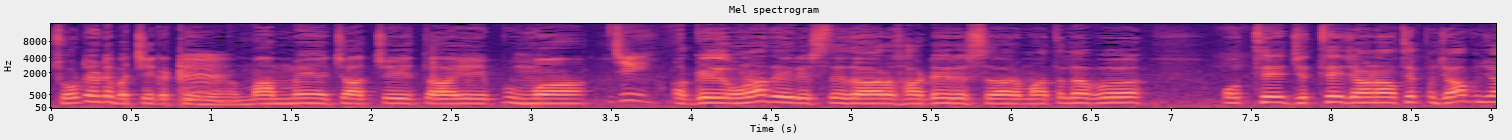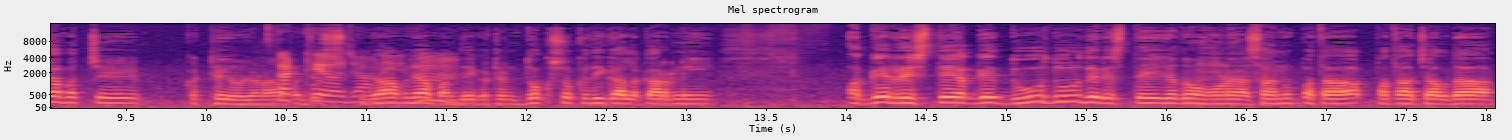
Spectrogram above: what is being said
ਛੋਟੇ ਛੋਟੇ ਬੱਚੇ ਇਕੱਠੇ। ਹੋਣਾ। ਮਾਮੇ ਚਾਚੇ ਤਾਏ ਭੂਆ। ਜੀ। ਅੱਗੇ ਉਹਨਾਂ ਦੇ ਰਿਸ਼ਤੇਦਾਰ ਸਾਡੇ ਰਿਸ਼ਤੇਦਾਰ। ਮਤਲਬ ਉੱਥੇ ਜਿੱਥੇ ਜਾਣਾ ਉੱਥੇ 50 50 ਬੱਚੇ ਇਕੱਠੇ ਹੋ ਜਾਣਾ। ਇਕੱਠੇ ਹੋ ਜਾਣੇ, 50 50 ਹਮ। ਬੰਦੇ ਇਕੱਠੇ ਦੁੱਖ ਸੁੱਖ ਦੀ ਗੱਲ ਕਰਨੀ। ਅੱਗੇ ਰਿਸ਼ਤੇ ਅੱਗੇ ਦੂਰ ਦੂਰ ਦੇ ਰਿਸ਼ਤੇ ਜਦੋਂ ਹੋਣਾ ਸਾਨੂੰ ਪਤਾ ਪਤਾ ਚੱਲਦਾ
